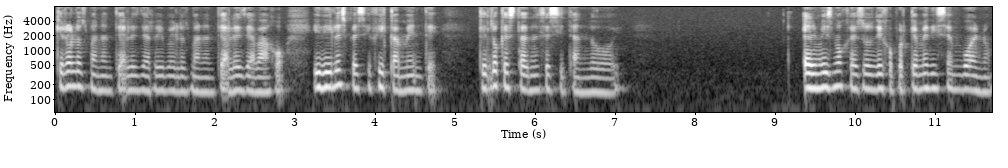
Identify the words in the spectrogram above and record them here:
Quiero los manantiales de arriba y los manantiales de abajo. Y dile específicamente qué es lo que estás necesitando hoy. El mismo Jesús dijo, ¿por qué me dicen bueno?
